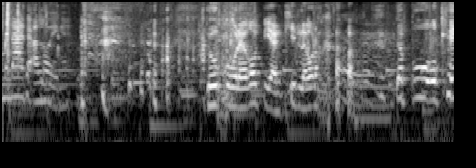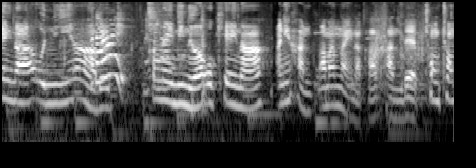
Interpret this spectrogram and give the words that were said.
ไม่น่าจะอร่อยไง ดูปูแล้วก็เปลี่ยนคิดแล้วนะครับ แต่ปูโอเคนะวันนี้อะแบบข้างในมีเนื้อโอเคนะ อันนี้หั่นประมาณไหนนะครับหั่นแบบช่องช่อง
